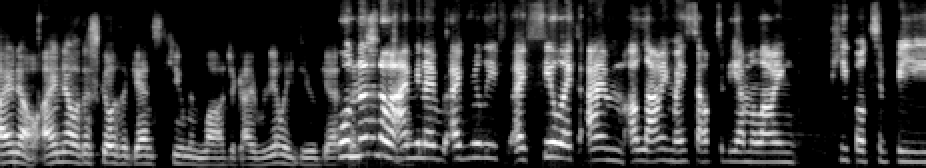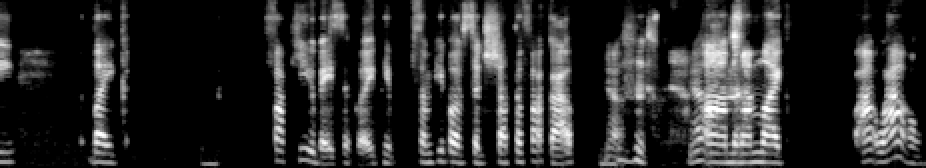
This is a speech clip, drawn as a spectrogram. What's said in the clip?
I know, I know this goes against human logic. I really do get. Well, no, no, no. I mean, I, I really, I feel like I'm allowing myself to be. I'm allowing people to be, like, fuck you, basically. People, some people have said, "Shut the fuck up." Yeah. Yeah. um, and I'm like, wow,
